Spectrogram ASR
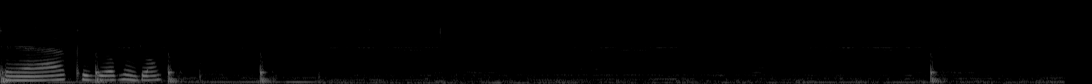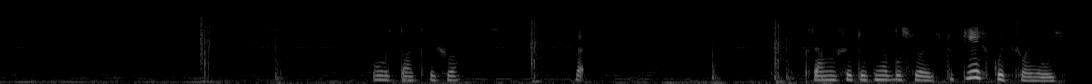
Так, идем, идем. Вот еще. Да. Потому что тут не обустроили. Тут есть хоть что-нибудь?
